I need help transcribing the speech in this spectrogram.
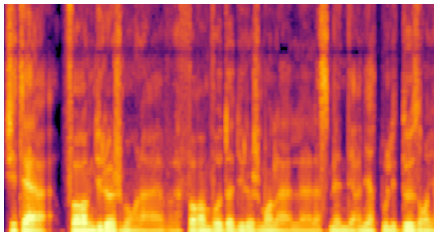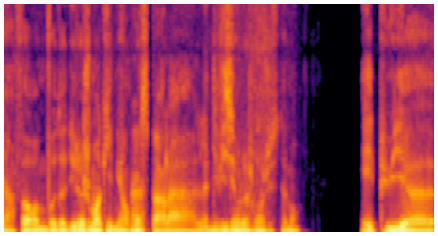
j'étais à Forum du logement, là, Forum Vaudois du logement la, la- la semaine dernière. Tous les deux ans, il y a un Forum Vaudois du logement qui est mis en place par la, la division logement, justement. Et puis, euh,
